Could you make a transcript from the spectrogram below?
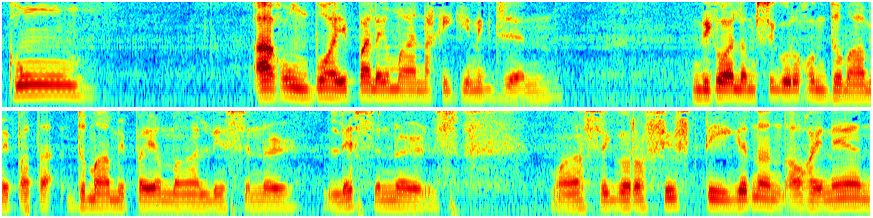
kung akong buhay pala yung mga nakikinig dyan, hindi ko alam siguro kung dumami pa, ta- dumami pa yung mga listener, listeners, mga siguro 50, ganun, okay na yan.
